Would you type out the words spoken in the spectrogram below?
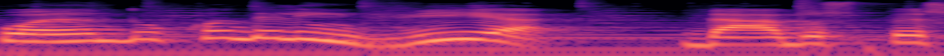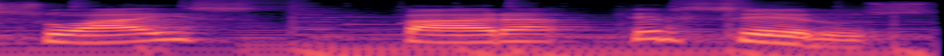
Quando? Quando ele envia dados pessoais para terceiros.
